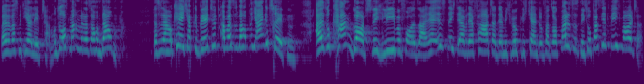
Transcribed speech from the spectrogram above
weil wir was mit ihr erlebt haben. Und so oft machen wir das auch im Glauben. Dass wir sagen, okay, ich habe gebetet, aber es ist überhaupt nicht eingetreten. Also kann Gott nicht liebevoll sein. Er ist nicht der, der Vater, der mich wirklich kennt und versorgt, weil es ist nicht so passiert, wie ich wollte.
